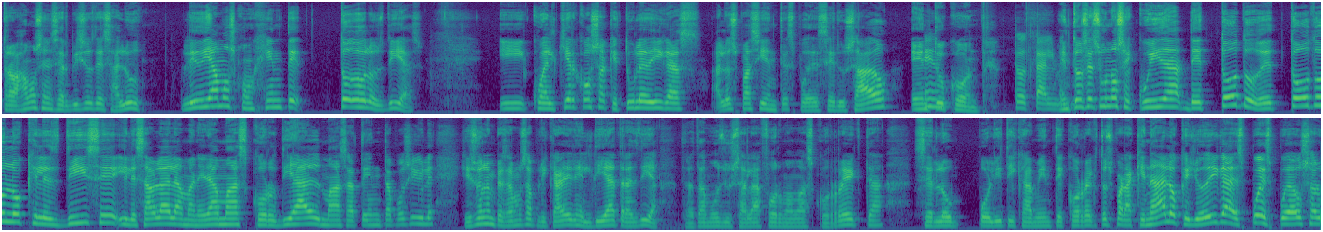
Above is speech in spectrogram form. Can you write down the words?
trabajamos en servicios de salud. Lidiamos con gente todos los días y cualquier cosa que tú le digas a los pacientes puede ser usado en, tu contra. Totalmente. Entonces uno se cuida de todo, de todo lo que les dice y les habla de la manera más cordial, más atenta posible. Y eso lo empezamos a aplicar en el día tras día. Tratamos de usar la forma más correcta, serlo políticamente correctos para que nada de lo que yo diga después pueda, usar,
